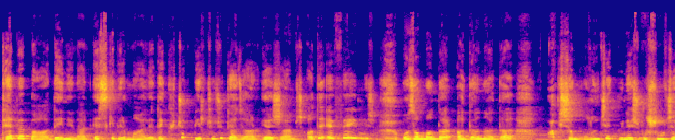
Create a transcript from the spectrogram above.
Tebebağ denilen eski bir mahallede küçük bir çocuk yaşar, yaşarmış. Adı Efe'ymiş. O zamanlar Adana'da akşam olunca güneş usulca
